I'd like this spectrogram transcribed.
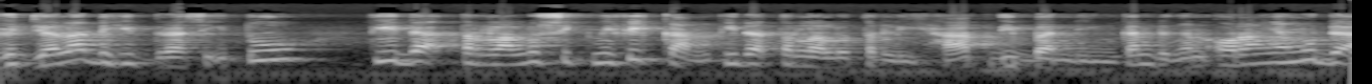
gejala dehidrasi itu tidak terlalu signifikan, tidak terlalu terlihat dibandingkan dengan orang yang muda.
